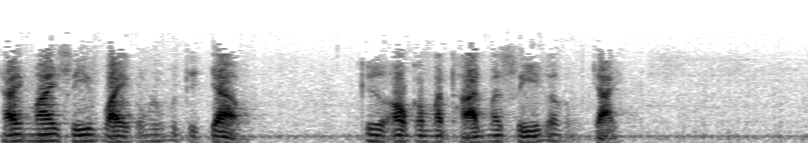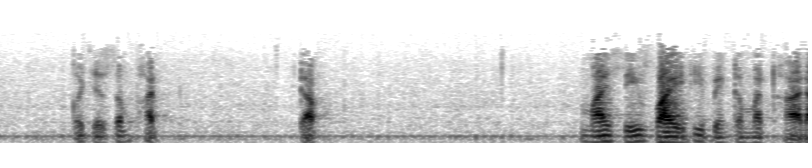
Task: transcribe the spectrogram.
ใช้ไม้สีไฟของพระพุทธเจ้า คือเอากรรมฐานมาสีก็กับใจ ก็จะสัมผัสกับไม้สีไฟที่เป็นกรรมฐาน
